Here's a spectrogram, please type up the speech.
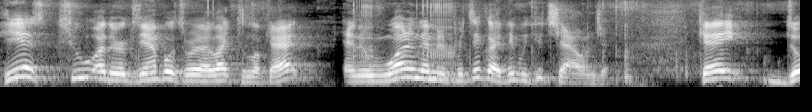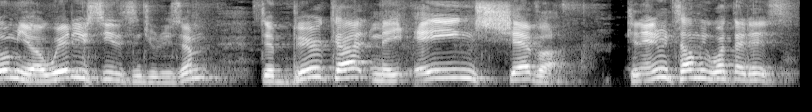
he has two other examples where I like to look at, and one of them in particular, I think we could challenge it. Okay, Domia, where do you see this in Judaism? The Birkat Me'ein Sheva. Can anyone tell me what that is?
